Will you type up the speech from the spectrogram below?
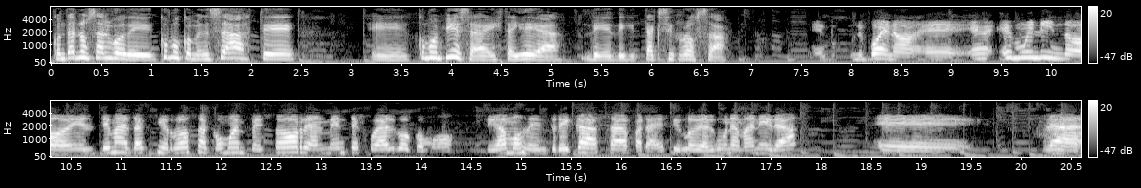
contanos algo de cómo comenzaste, eh, cómo empieza esta idea de, Taxi Rosa. Eh, bueno, eh, es, muy lindo el tema de Taxi Rosa, cómo empezó, realmente fue algo como, digamos, de entre casa, para decirlo de alguna manera. la,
